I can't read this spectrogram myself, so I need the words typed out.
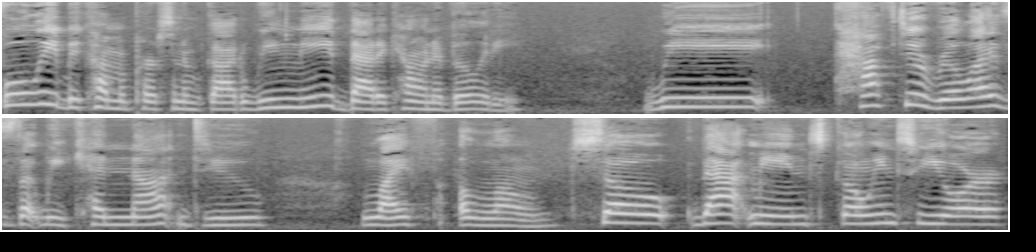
fully become a person of God, we need that accountability. We have to realize that we cannot do life alone. So that means going to your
